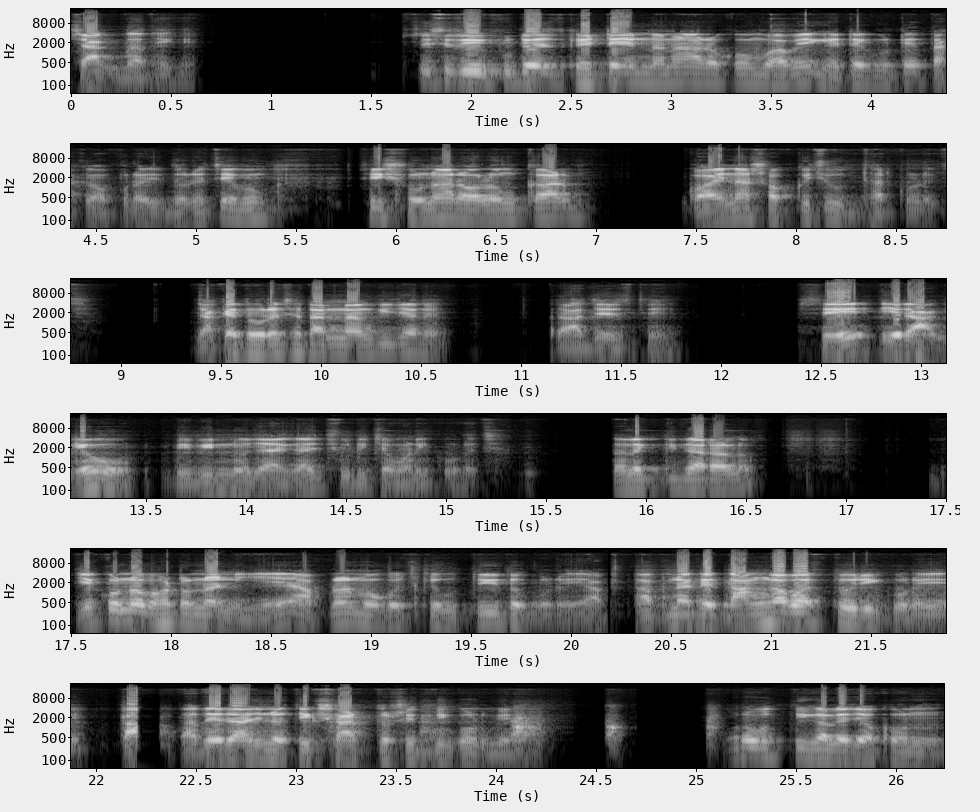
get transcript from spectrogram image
চাকদা থেকে। সিসিটিভি ফুটেজ ঘেটে নানা রকম ভাবে ঘেটে ঘুটে তাকে অপরাধী ধরেছে এবং সেই সোনার অলংকার, গয়না সবকিছু উদ্ধার করেছে। যাকে ধরেছে তার নাম কি জানেন? রাজেশ দে। সে এর আগেও বিভিন্ন জায়গায় চুরিচামারি করেছে। তাহলে কি দাঁড়াল? যে কোনো ঘটনা নিয়ে আপনার মগজকে উত্তেজিত করে আপ- আপনাকে দাঙ্গাবাজ তৈরি করে তাদের রাজনৈতিক স্বার্থ সিদ্ধি করবে। পরবর্তীকালে যখন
